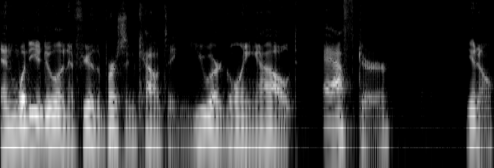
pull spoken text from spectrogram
And what are you doing if you're the person counting? You are going out after, you know,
